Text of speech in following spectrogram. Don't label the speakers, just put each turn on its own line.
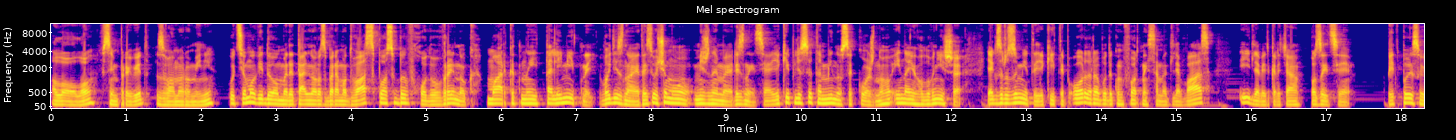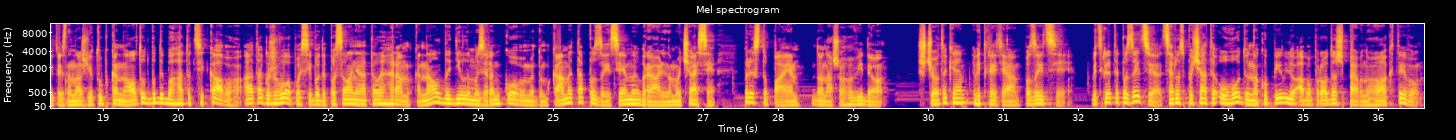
Алло, алло, всім привіт! З вами Роміні. У цьому відео ми детально розберемо два способи входу в ринок: маркетний та лімітний. Ви дізнаєтесь, у чому між ними різниця, які плюси та мінуси кожного, і найголовніше, як зрозуміти, який тип ордера буде комфортний саме для вас і для відкриття позиції. Підписуйтесь на наш YouTube канал, тут буде багато цікавого, а також в описі буде посилання на телеграм-канал, де ділимось ранковими думками та позиціями в реальному часі. Приступаємо до нашого відео. Що таке відкриття позиції? Відкрити позицію це розпочати угоду на купівлю або продаж певного активу.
